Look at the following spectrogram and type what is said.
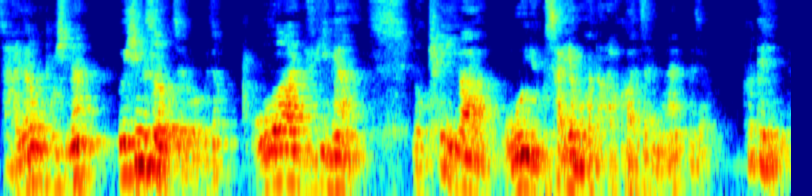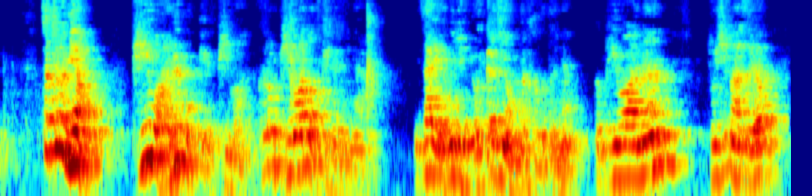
자 여러분 보시면 의심스럽죠 그죠? 5와 6이면 요 K가 5, 6 사이에 뭐가 나올 것 같지 않나요? 그죠? 그렇게 됩니다. 자 그러면 B1을 볼게요 B1 그럼 B1은 어떻게 되느냐 자 여기, 여기까지 0보다 크거든요. 그 B1은 조심하세요.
